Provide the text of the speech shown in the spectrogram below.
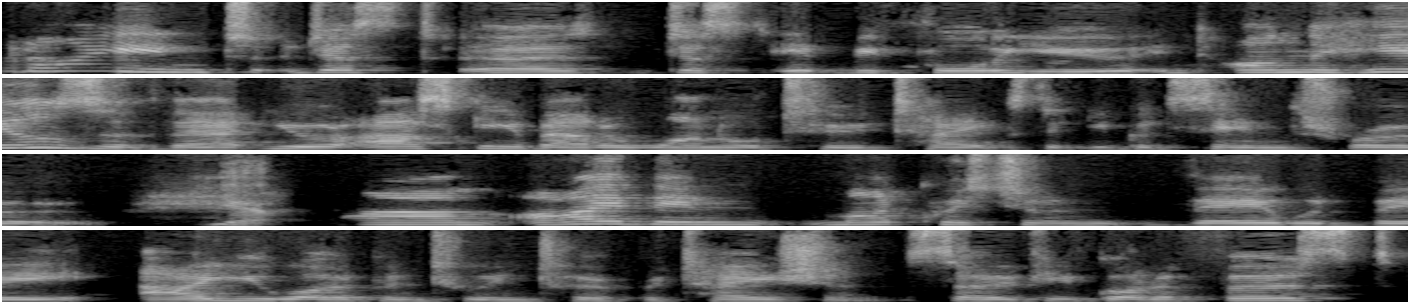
Could I just uh, just before you on the heels of that, you were asking about a one or two takes that you could send through. Yeah. Um, I then my question there would be: Are you open to interpretation? So if you've got a first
